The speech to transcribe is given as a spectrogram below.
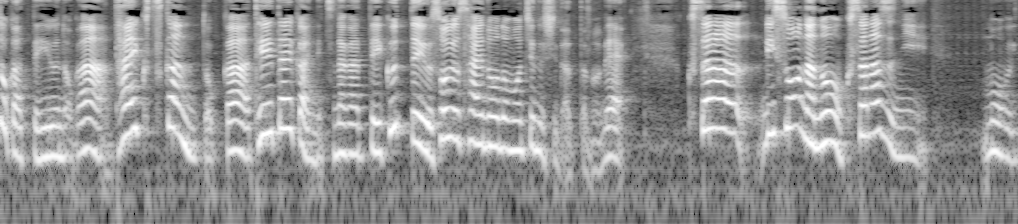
とかっていうのが退屈感とか停滞感につながっていくっていうそういう才能の持ち主だったので、腐りそうなのを腐らずに、もう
